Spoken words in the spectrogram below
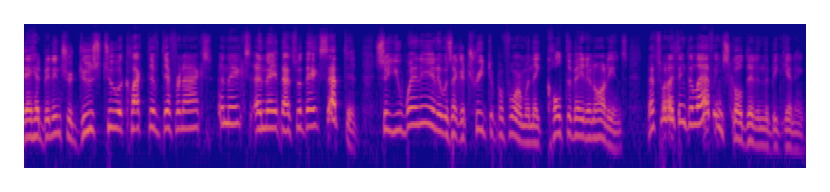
They had been introduced to a collective different acts, and they and they that's what they accepted. So you went in. It was like a treat to perform when they cultivate an audience. That's what I think the Laughing Skull did in the beginning.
